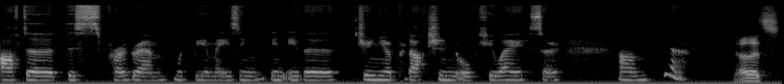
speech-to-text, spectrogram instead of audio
after this program would be amazing in either junior production or QA. So, um, yeah. No, that's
